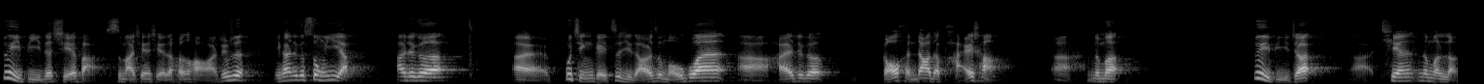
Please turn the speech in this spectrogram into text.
对比的写法，司马迁写的很好啊。就是你看这个宋义啊，他这个，哎，不仅给自己的儿子谋官啊，还这个搞很大的排场啊。那么对比着啊，天那么冷，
